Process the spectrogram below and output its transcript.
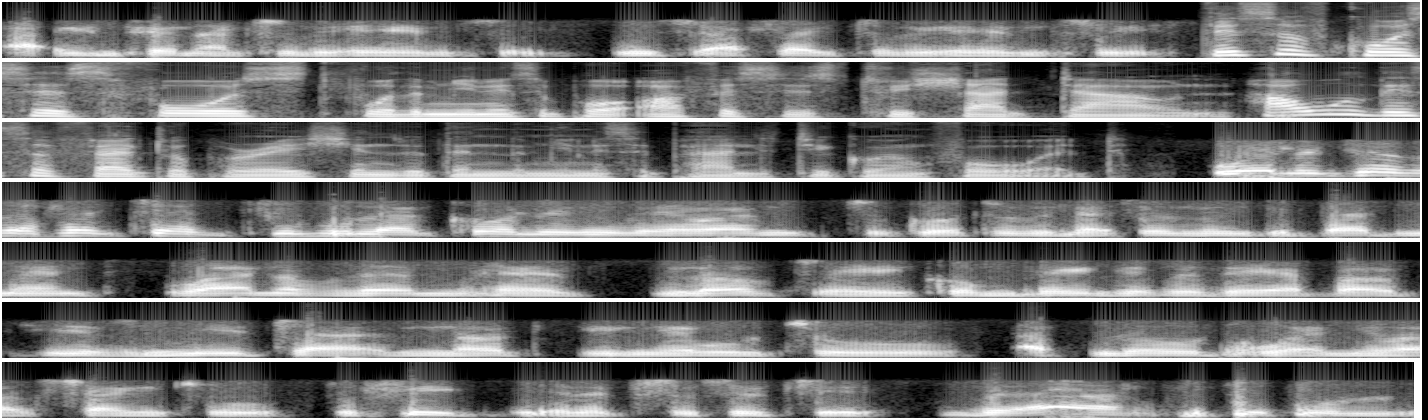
are internal to the ANC, which affect the ANC. This, of course, has forced for the municipal offices to shut down. How will this affect operations within the municipality going forward? Well, it has affected. People are calling. They want to go to the licensing department. One of them had logged a complaint yesterday about his meter not being able to upload when he was trying to, to feed the electricity. There are people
